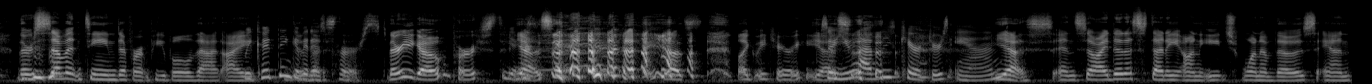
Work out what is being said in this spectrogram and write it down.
there's 17 different people that I. We could think of it as pursed. There you go, pursed. Yes. Yes, yes, like we carry. Yes. So you have these characters, and Yes, and so I did a study on each one of those, and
